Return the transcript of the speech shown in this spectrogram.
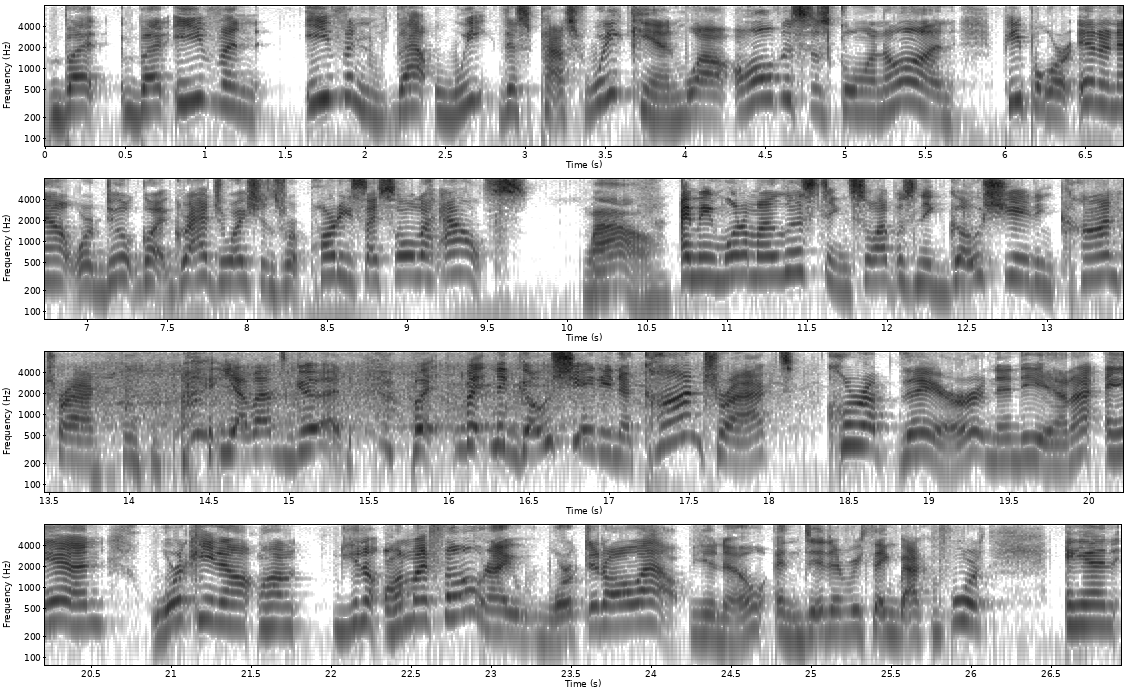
But but even even that week, this past weekend, while all this is going on, people are in and out. We're doing graduations, we're at parties. I sold a house. Wow. I mean, one of my listings. So I was negotiating contract. yeah, that's good. But but negotiating a contract clear up there in Indiana and working out on you know on my phone. I worked it all out, you know, and did everything back and forth. And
